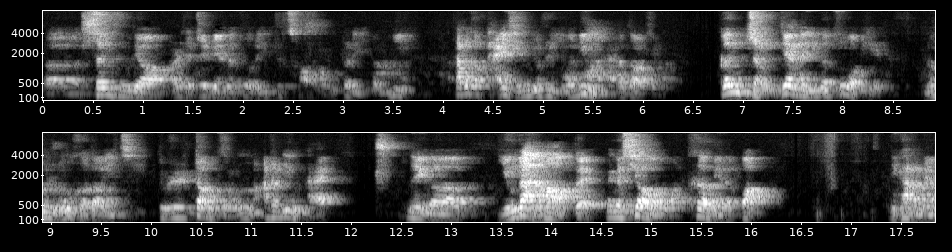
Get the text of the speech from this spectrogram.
呃深浮雕，而且这边呢做了一只草龙，这里一个立，它这个牌型就是一个令牌的造型，跟整件的一个作品能融合到一起，就是赵子龙拿着令牌那个迎战哈，对，那个效果特别的棒。你看到没有？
